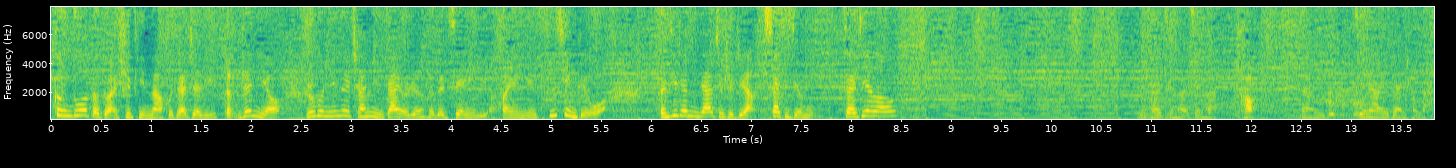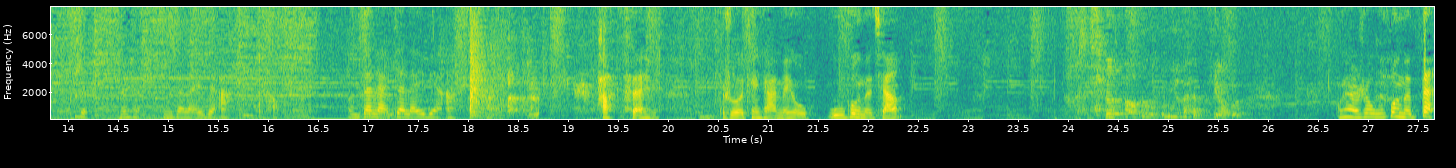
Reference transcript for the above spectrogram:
更多的短视频呢会在这里等着你哦。如果您对产品家有任何的建议，欢迎您私信给我。本期产品家就是这样，下期节目再见喽。尽快，尽快，尽快，好，这样一尽量一遍成吧，不是，没事，我们再来一遍啊，好，我们再来再来一遍啊，好，好，再来一遍。他说天下没有无缝的墙。挺好的，你咋听了？我想说无缝的蛋。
